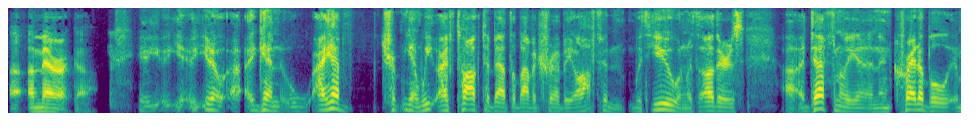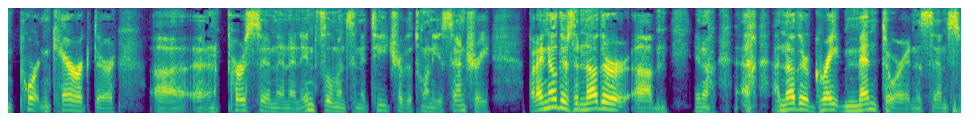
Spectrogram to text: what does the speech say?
uh, America. You, you, know, again, I have you know, we I've talked about the Lubavitch Rebbe often with you and with others. Uh, definitely an incredible, important character, uh, and a person, and an influence and a teacher of the 20th century. But I know there's another, um, you know, another great mentor in a sense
